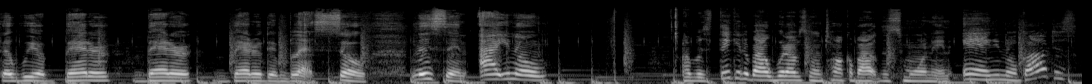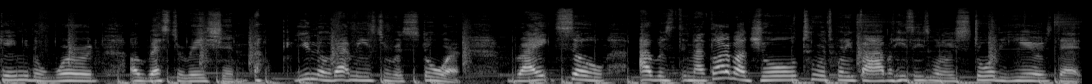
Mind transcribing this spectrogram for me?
that we are better, better, better than blessed. So listen, I, you know, I was thinking about what I was going to talk about this morning, and you know, God just gave me the word of restoration. You know, that means to restore, right? So I was, and I thought about Joel 2 and 25, and he says he's going to restore the years that,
